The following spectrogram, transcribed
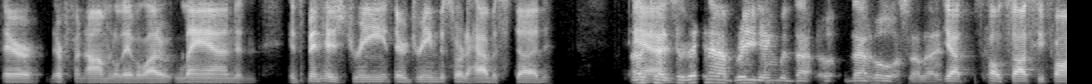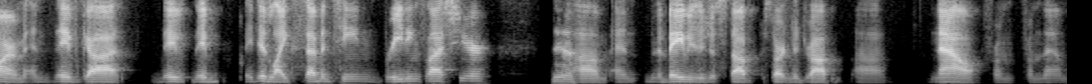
they're they're phenomenal. They have a lot of land and it's been his dream their dream to sort of have a stud Okay, And- so they're now breeding with that that horse, are they? yep it's called saucy farm and they've got they they they did like 17 breedings last year Yeah. um, and the babies are just stop starting to drop uh, now from from them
